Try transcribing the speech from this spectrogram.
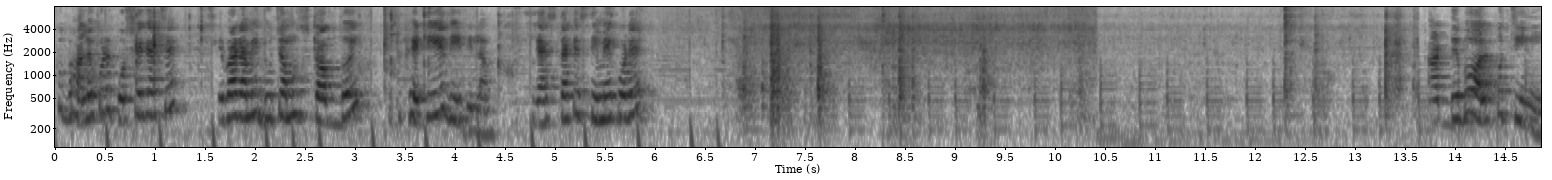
খুব ভালো করে কষে গেছে। এবার আমি দু চামচ টক দই একটু ফেটিয়ে দিয়ে দিলাম। গ্যাসটাকে সিমে করে। আর দেব অল্প চিনি।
